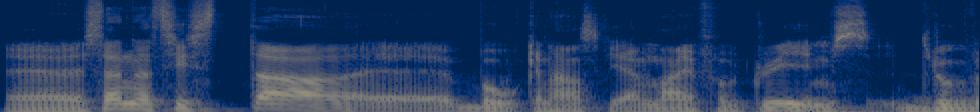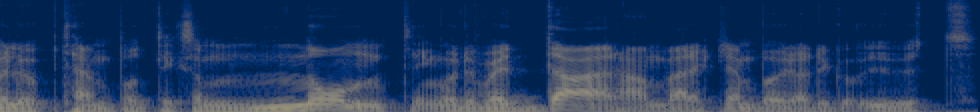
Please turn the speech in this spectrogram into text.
Eh, sen den sista eh, boken han skrev, Knife of Dreams, drog väl upp tempot liksom någonting och det var ju där han verkligen började gå ut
